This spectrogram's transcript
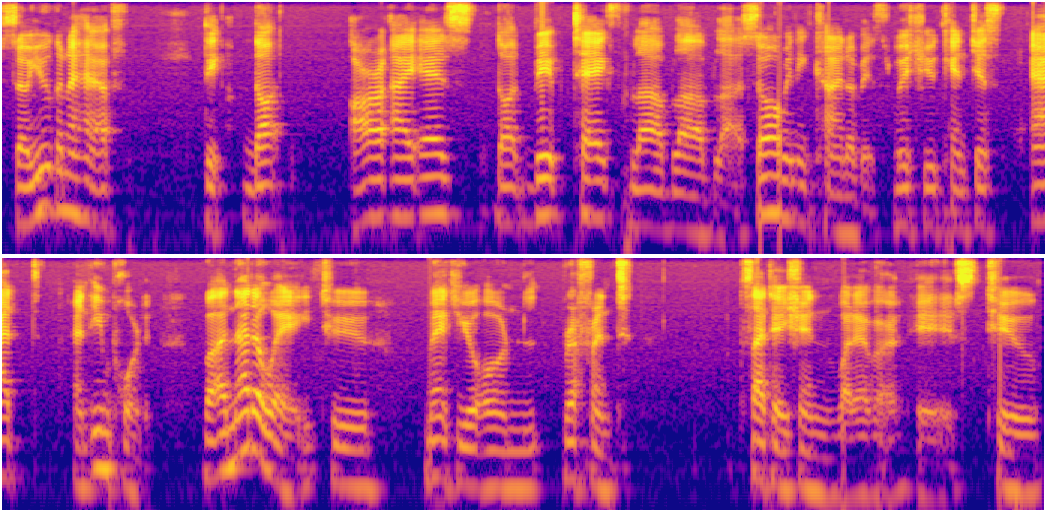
So you're gonna have the dot ris dot BibTeX blah blah blah so many kind of it which you can just add and import it but another way to make your own reference citation whatever is to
